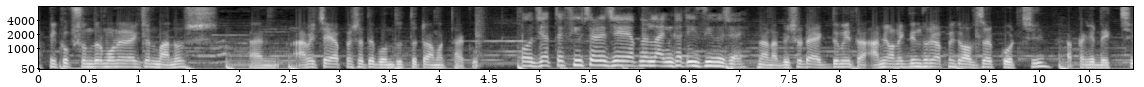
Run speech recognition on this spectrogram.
আপনি খুব সুন্দর মনের একজন মানুষ অ্যান্ড আমি চাই আপনার সাথে বন্ধুত্বটা আমার থাকুক। ও যাতে ফিউচারে যে আপনার লাইন ঘাট ইজি হয়ে যায়। না না বিষয়টা একদমই তা আমি অনেকদিন ধরে আপনাকে অবজার্ভ করছি আপনাকে দেখছি।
